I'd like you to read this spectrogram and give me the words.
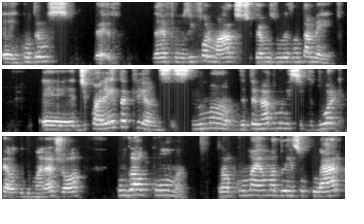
é, encontramos, né, fomos informados, tivemos um levantamento é, de 40 crianças num determinado município do arquipélago do Marajó com glaucoma. Glaucoma é uma doença ocular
